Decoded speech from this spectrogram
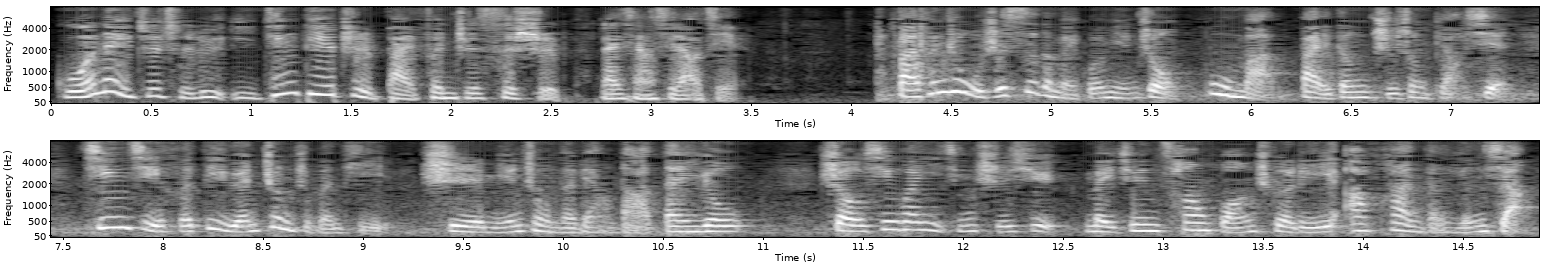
国内支持率已经跌至百分之四十。来详细了解，百分之五十四的美国民众不满拜登执政表现，经济和地缘政治问题是民众的两大担忧。受新冠疫情持续、美军仓皇撤离阿富汗等影响，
